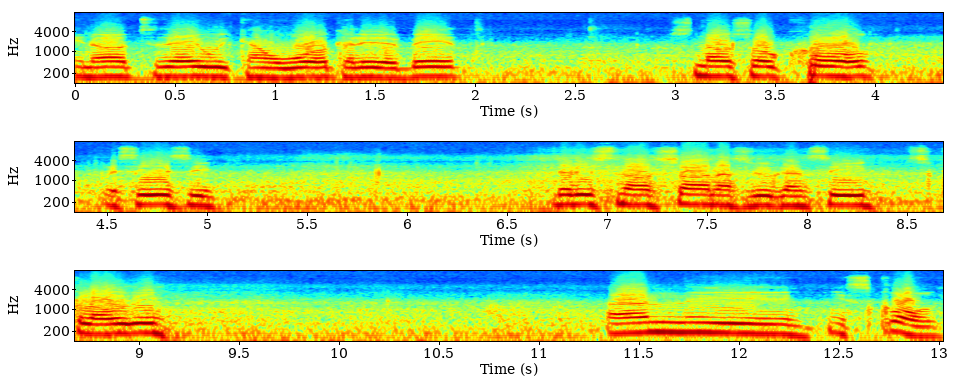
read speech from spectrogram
you know today we can walk a little bit. It's not so cold. It's easy. There is no sun as you can see. It's cloudy. And it's cold.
